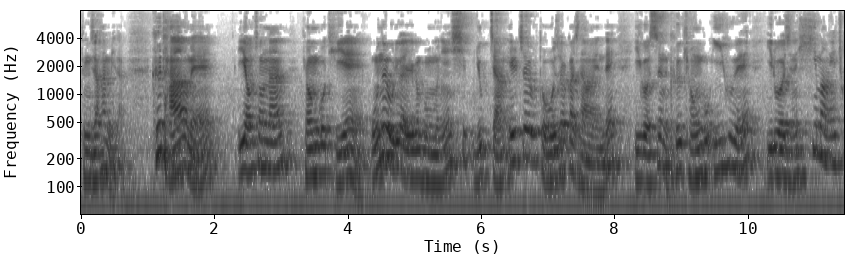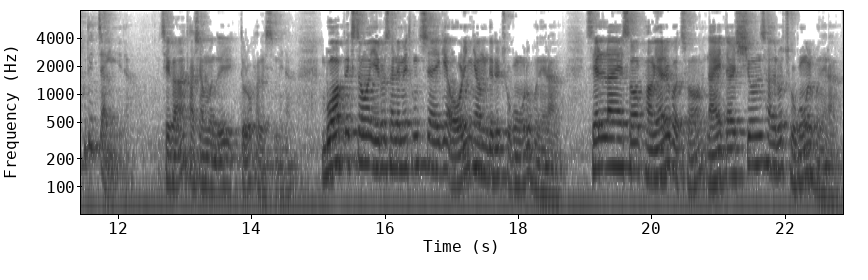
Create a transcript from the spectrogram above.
등장합니다. 그 다음에 이 엄청난 경고 뒤에 오늘 우리가 읽은 본문이 16장 1절부터 5절까지 나와 있는데 이것은 그 경고 이후에 이루어지는 희망의 초대장입니다. 제가 다시 한 번 더 읽도록 하겠습니다. 모압 백성과 예루살렘의 통치자에게 어린 양들을 조공으로 보내라. 셀라에서 광야를 거쳐 나의 딸 시온 산으로 조공을 보내라.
